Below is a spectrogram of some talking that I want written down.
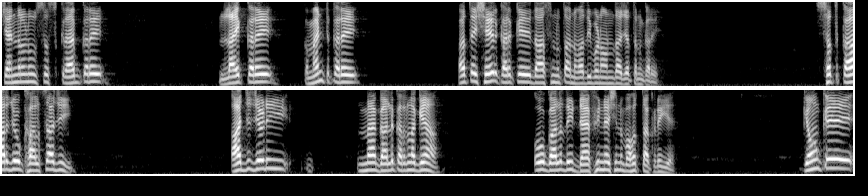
ਚੈਨਲ ਨੂੰ ਸਬਸਕ੍ਰਾਈਬ ਕਰੇ, ਲਾਈਕ ਕਰੇ, ਕਮੈਂਟ ਕਰੇ ਅਤੇ ਸ਼ੇਅਰ ਕਰਕੇ ਦਾਸ ਨੂੰ ਧੰਨਵਾਦੀ ਬਣਾਉਣ ਦਾ ਯਤਨ ਕਰੇ। ਸਤਿਕਾਰਯੋਗ ਖਾਲਸਾ ਜੀ। ਅੱਜ ਜਿਹੜੀ ਮੈਂ ਗੱਲ ਕਰਨ ਲੱਗਿਆ, ਉਹ ਗੱਲ ਦੀ ਡੈਫੀਨੇਸ਼ਨ ਬਹੁਤ ਤਕੜੀ ਹੈ। ਕਿਉਂਕਿ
